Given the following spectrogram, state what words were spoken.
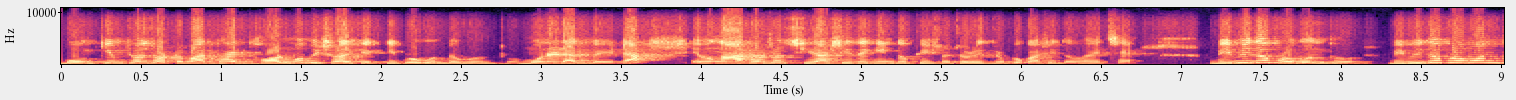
বঙ্কিমচন্দ্র চট্টোপাধ্যায়ের ধর্ম বিষয়ক একটি প্রবন্ধ গ্রন্থ। মনে রাখবে এটা। এবং আঠারোশো ছিয়াশিতে কিন্তু কৃষ্ণ চরিত্র প্রকাশিত হয়েছে। বিবিধ প্রবন্ধ। বিবিধ প্রবন্ধ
